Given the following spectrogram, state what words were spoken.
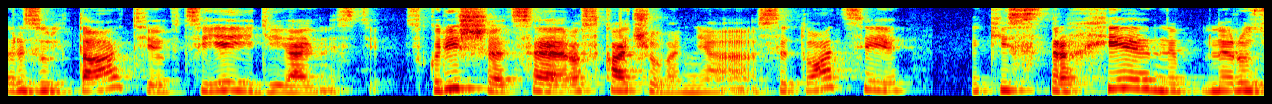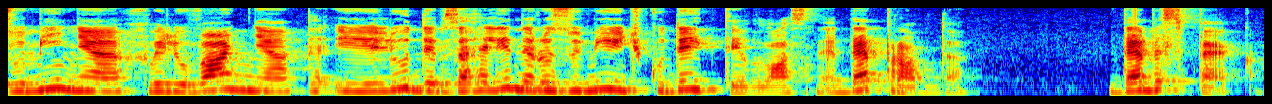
результатів цієї діяльності. Скоріше, це розкачування ситуації, якісь страхи, нерозуміння, хвилювання. І люди взагалі не розуміють, куди йти, власне, де правда, де безпека,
